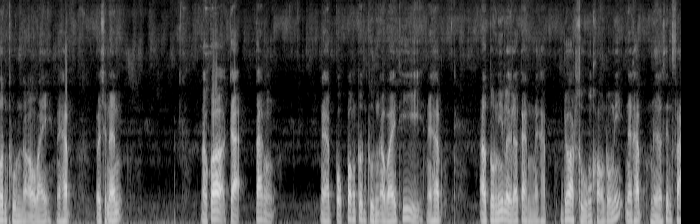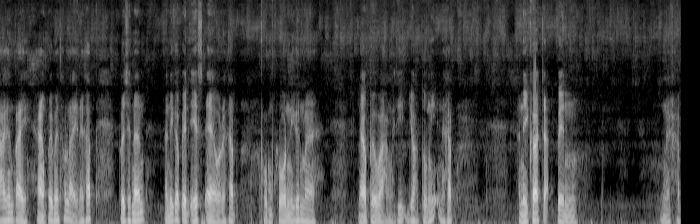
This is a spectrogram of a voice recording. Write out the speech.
ต้นทุนเราเอาไว้นะครับ เพราะฉะนั้น เราก็จะตั้งนะครับปกป้องต้นทุนเอาไว้ที่นะครับ เอาตรงนี้เลยแล้วกันนะครับ ยอดสูงของตรงนี้นะครับ เหนือเส้นฟ้าขึ้นไปห่างไปไม่เท่าไหร่นะครับ เพราะฉะนั้นอันนี้ก็เป็น SL นะครับ ผมโครนนี้ขึ้นมา แล้วไปวางไว้ที่ยอดตรงนี้นะครับ อันนี้ก็จะเป็นนะครับ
